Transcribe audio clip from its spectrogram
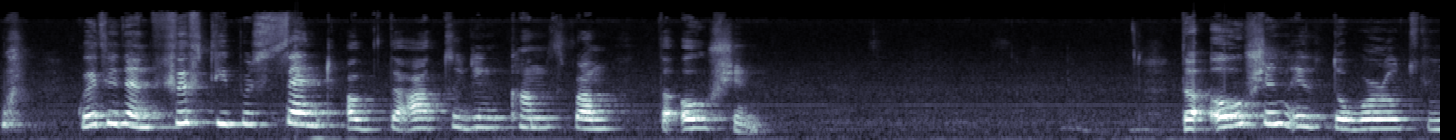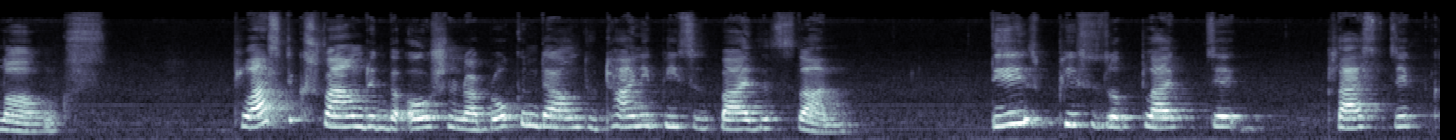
greater than 50% of the oxygen comes from the ocean. The ocean is the world's lungs. Plastics found in the ocean are broken down to tiny pieces by the sun. These pieces of plastic, plastic,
